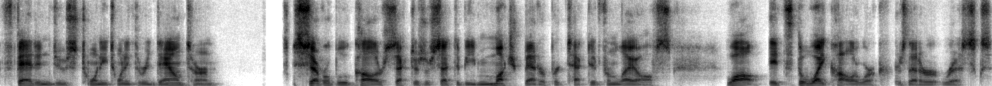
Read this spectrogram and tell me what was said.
fed induced 2023 downturn several blue collar sectors are set to be much better protected from layoffs, while it's the white collar workers that are at risks.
